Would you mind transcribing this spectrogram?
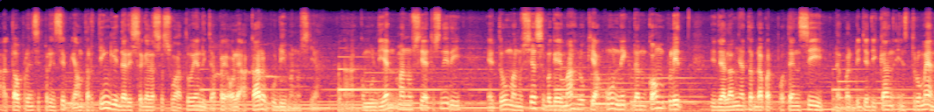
atau prinsip-prinsip yang tertinggi dari segala sesuatu yang dicapai oleh akar budi manusia. Nah, kemudian manusia itu sendiri yaitu manusia sebagai makhluk yang unik dan komplit di dalamnya terdapat potensi dapat dijadikan instrumen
